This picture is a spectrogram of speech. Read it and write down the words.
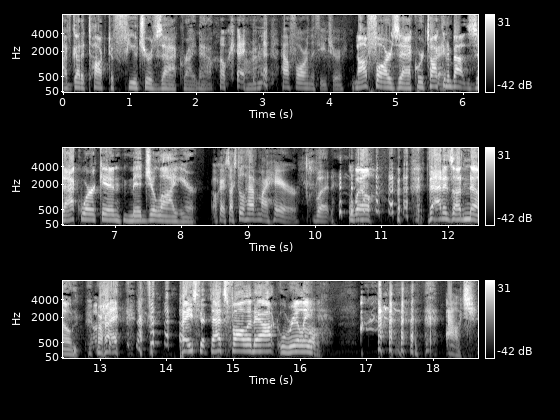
I've got to talk to future Zach right now. Okay. How far in the future? Not far, Zach. We're talking Okay. about Zach working mid July here. Okay, so I still have my hair, but Well, that is unknown. All right, pace if that's falling out. Really, Oh. ouch.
